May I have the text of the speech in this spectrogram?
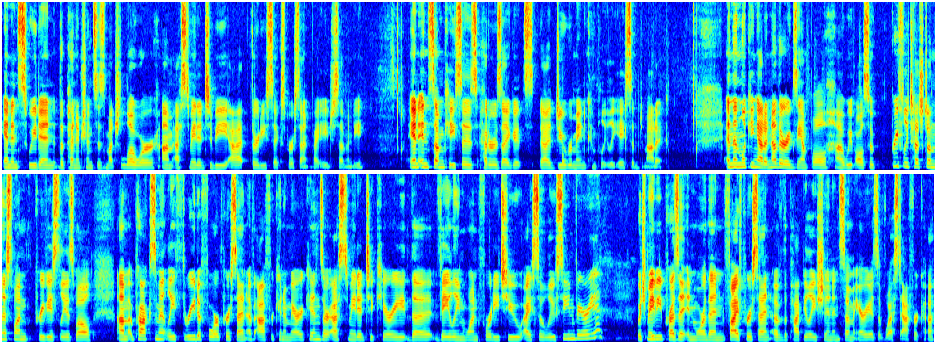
And in Sweden, the penetrance is much lower, um, estimated to be at 36% by age 70. And in some cases, heterozygotes uh, do remain completely asymptomatic. And then looking at another example, uh, we've also briefly touched on this one previously as well. Um, approximately 3 to 4% of African Americans are estimated to carry the valine 142 isoleucine variant, which may be present in more than 5% of the population in some areas of West Africa.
